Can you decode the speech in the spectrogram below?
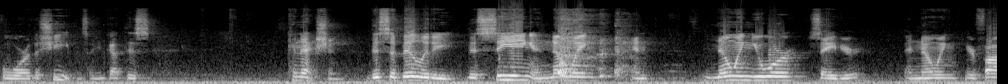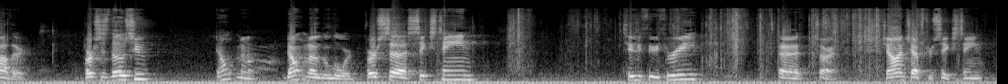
for the sheep. And so you've got this connection, this ability, this seeing and knowing and knowing your Savior and knowing your Father. Versus those who don't know don't know the Lord. Verse uh, 16, 2 through 3. Uh, sorry, John chapter 16.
